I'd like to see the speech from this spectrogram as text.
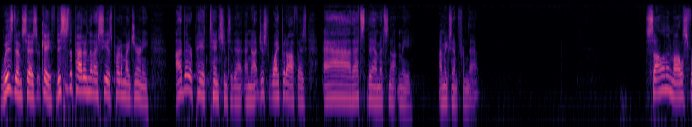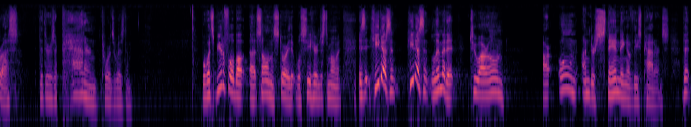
Wisdom says, okay, if this is the pattern that I see as part of my journey, I better pay attention to that and not just wipe it off as, ah, that's them, it's not me. I'm exempt from that. Solomon models for us that there is a pattern towards wisdom. But what's beautiful about uh, Solomon's story that we'll see here in just a moment is that he doesn't, he doesn't limit it to our own, our own understanding of these patterns. That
